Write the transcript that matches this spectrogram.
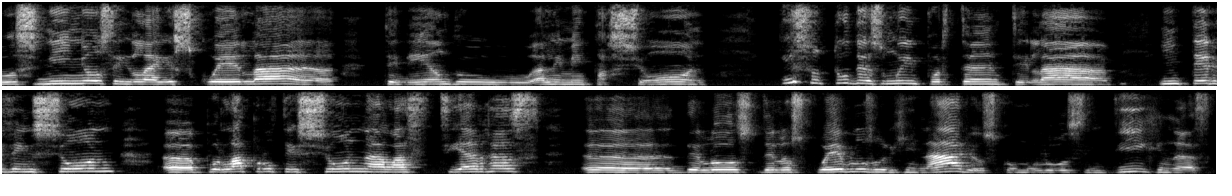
os niños em la escola tendo alimentação. Isso tudo é muito importante. A intervenção uh, por la proteção a las tierras uh, de, los, de los pueblos originários, como os indígenas,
